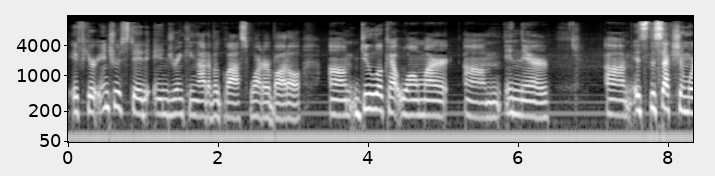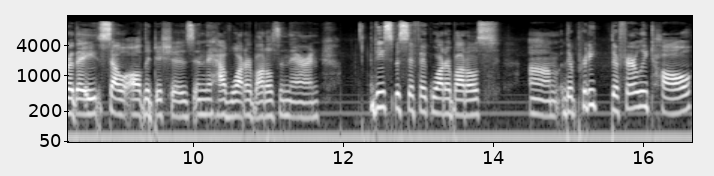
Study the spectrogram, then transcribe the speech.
if you're interested in drinking out of a glass water bottle, um, do look at Walmart um, in their. Um, it's the section where they sell all the dishes and they have water bottles in there. And these specific water bottles, um, they're pretty, they're fairly tall.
